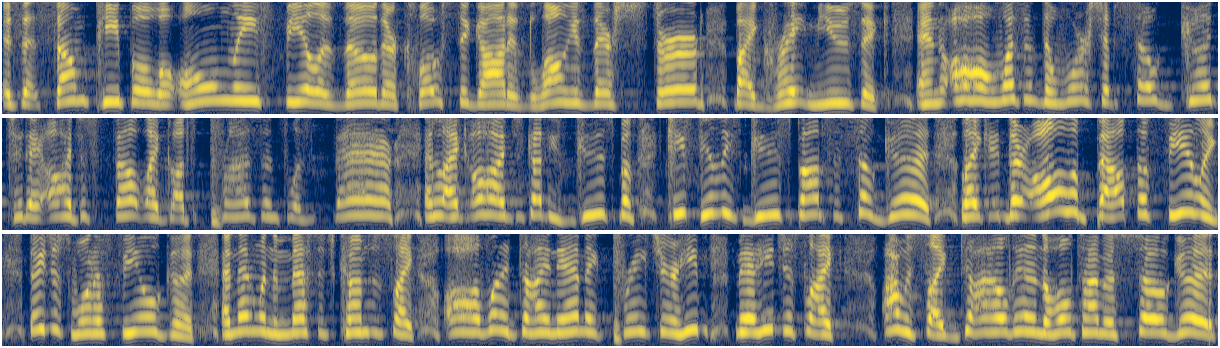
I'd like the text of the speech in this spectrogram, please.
is that some people will only feel as though they're close to God as long as they're stirred by great music. And oh, wasn't the worship so good today? Oh, I just felt like God's presence was there. And like, oh, I just got these goosebumps. Can you feel these goosebumps? It's so good. Like, they're all about the feeling. They just want to feel good. And then when the message comes, it's like, oh, what a dynamic preacher. He, man, he just like, I was like dialed in the whole time. It was so good.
